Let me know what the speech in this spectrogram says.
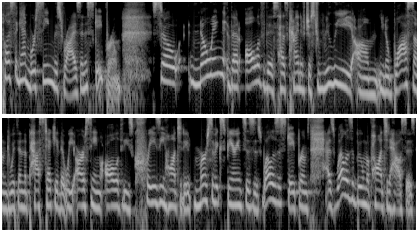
Plus, again, we're seeing this rise in escape room. So knowing that all of this has kind of just really, um, you know, blossomed within the past decade, that we are seeing all of these crazy haunted immersive experiences, as well as escape rooms, as well as a boom of haunted houses.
